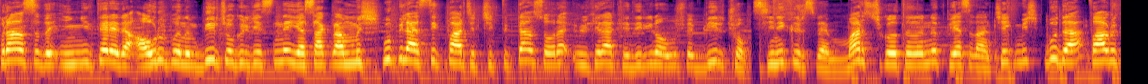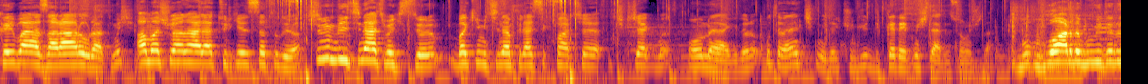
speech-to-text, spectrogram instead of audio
Fransa'da, İngiltere'de, Avrupa'nın birçok ülkesinde yasaklanmış. Bu plastik parça çıktıktan sonra ülkeler tedirgin olmuş ve birçok Snickers ve Mars çikolatalarını piyasadan çekmiş. Bu da fabrikayı bayağı zarara uğratmış. Ama şu an hala Türkiye'de satılıyor. Şunun bir içini açmak istiyorum. Bakayım içinden plastik parça çıkacak mı? Onu merak ediyorum. Muhtemelen çıkmayacak çünkü dikkat etmişlerdi sonuçta. Bu, bu arada bu videoda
